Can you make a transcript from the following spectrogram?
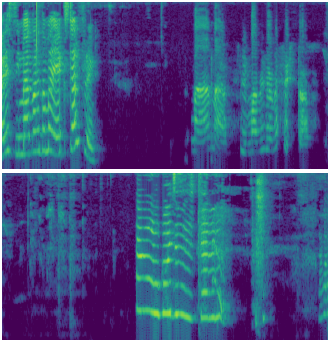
ଆରେ ସୀମା କଣ ତମର ଏକ୍ସ ଗାର୍ଲଫ୍ରେଣ୍ଡ না না শ্রীমালি যাবে সিস্টার আমি ও কইছে সিস্টার এবার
